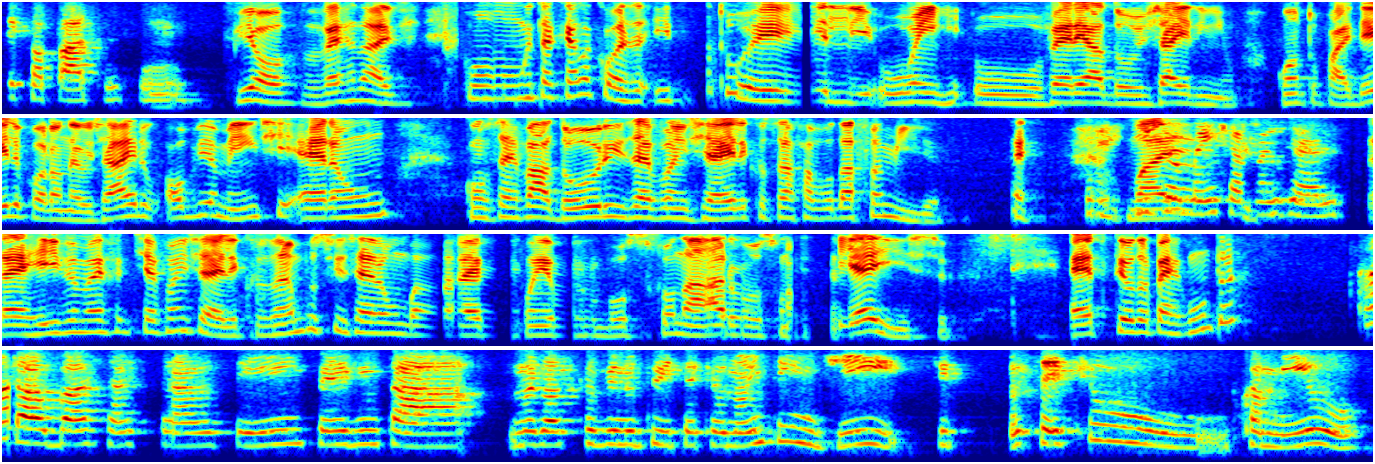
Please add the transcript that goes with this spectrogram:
psicopata assim. Pior, verdade. Com muita aquela coisa. E tanto ele, o, o vereador Jairinho, quanto o pai dele, o coronel Jairo, obviamente eram conservadores evangélicos a favor da família. Terrivelmente evangélicos. Terrivelmente evangélicos. Ambos fizeram uma campanha pro Bolsonaro, Bolsonaro. E é isso. É, tu tem outra pergunta? Tá, o baixo astral, assim, perguntar um negócio que eu vi no Twitter que eu não entendi. Se, eu sei que o Camilo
